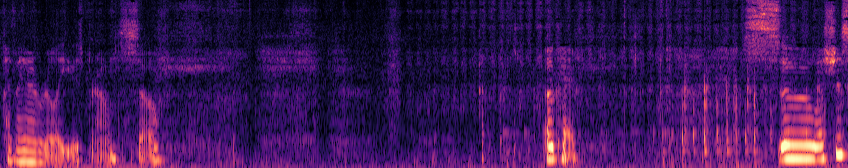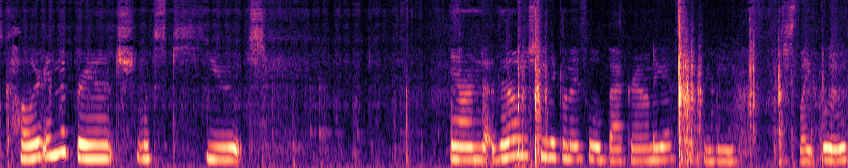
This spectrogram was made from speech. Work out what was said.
because I never really use browns. So, okay. So let's just color in the branch. Looks cute. And then I'll just do like a nice little background, I guess, like maybe just light blue,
